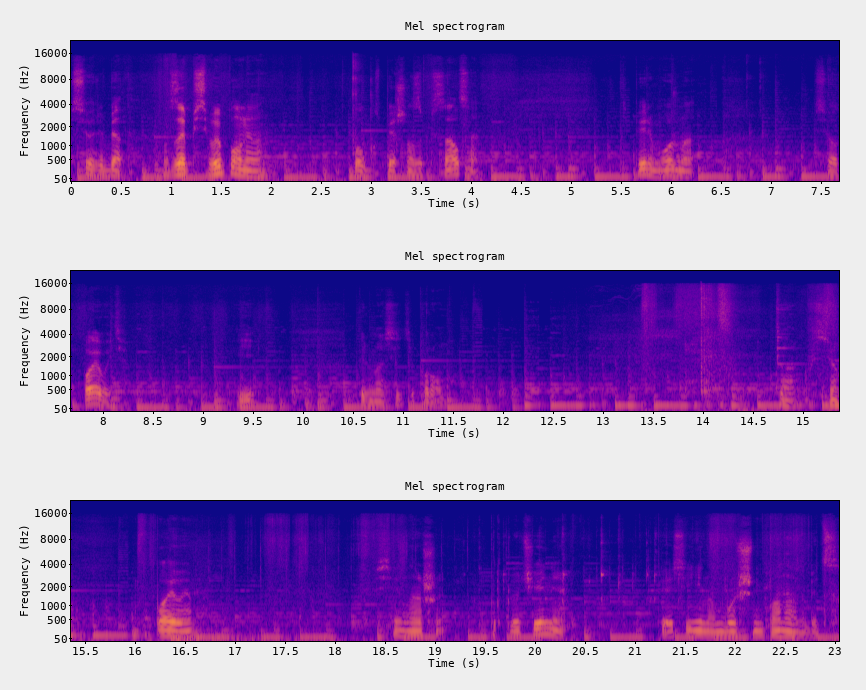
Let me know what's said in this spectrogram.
Все, ребят, запись выполнена. Блок успешно записался. Теперь можно все отпаивать и переносить и пром. Так, все, отпаиваем все наши подключения. PSI нам больше не понадобится.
